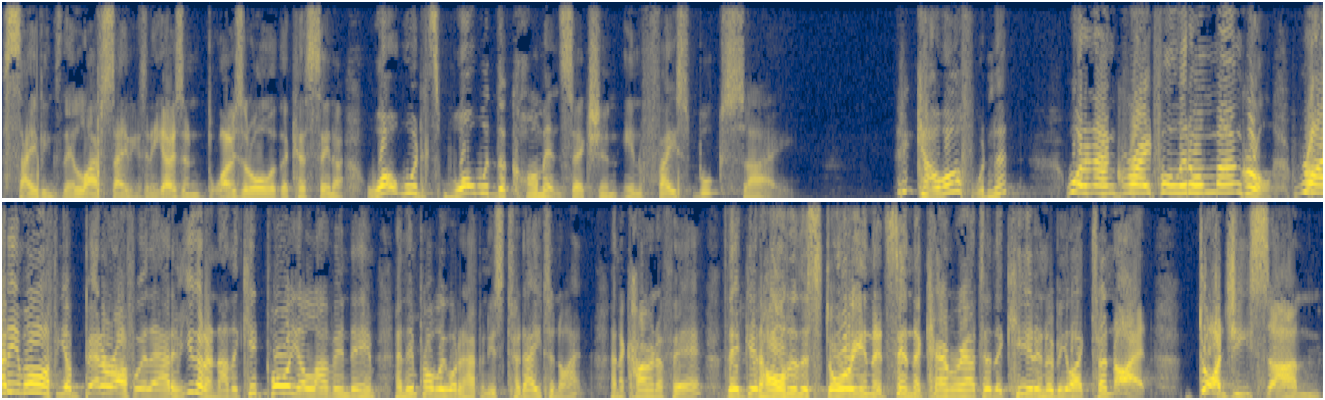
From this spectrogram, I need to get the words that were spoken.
savings, their life savings, and he goes and blows it all at the casino. What would, what would the comment section in Facebook say? It'd go off, wouldn't it? What an ungrateful little mongrel. Write him off. You're better off without him. You got another kid, pour your love into him. And then probably what would happen is today, tonight, and a current affair, they'd get hold of the story and they'd send the camera out to the kid and it'd be like, tonight, dodgy son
